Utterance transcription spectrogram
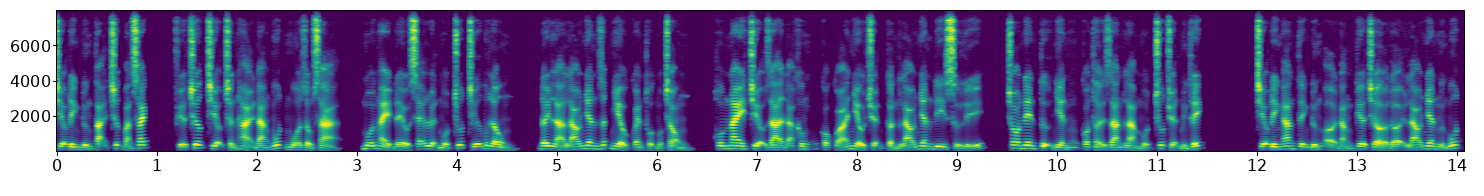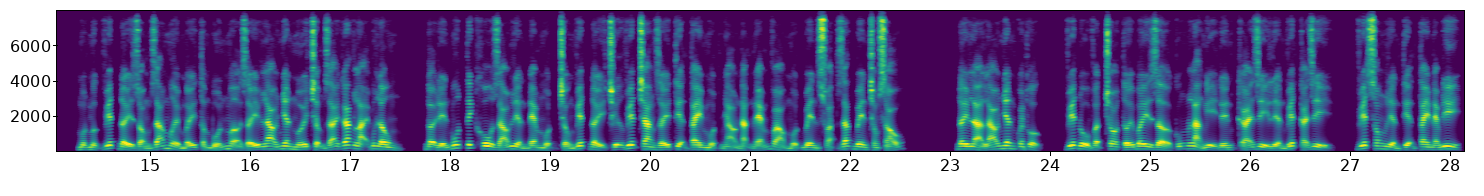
triệu đình đứng tại trước bản sách, phía trước triệu trấn hải đang bút mua rồng xà, mỗi ngày đều sẽ luyện một chút chữ bút lông, đây là lao nhân rất nhiều quen thuộc một trong hôm nay triệu gia đã không có quá nhiều chuyện cần lão nhân đi xử lý, cho nên tự nhiên có thời gian làm một chút chuyện mình thích. Triệu đình an tĩnh đứng ở đằng kia chờ đợi lão nhân ngừng bút, một mực viết đầy dòng dã mười mấy tấm bốn mở giấy, lão nhân mới chậm rãi gác lại bút lông, đợi đến bút tích khô giáo liền đem một chồng viết đầy chữ viết trang giấy tiện tay một nhào nặn ném vào một bên soạt rác bên trong sáu. Đây là lão nhân quen thuộc, viết đồ vật cho tới bây giờ cũng là nghĩ đến cái gì liền viết cái gì, viết xong liền tiện tay ném đi,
